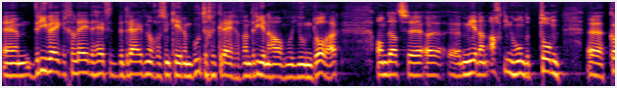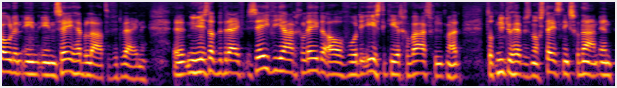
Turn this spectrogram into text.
Um, drie weken geleden heeft het bedrijf nog eens een keer een boete gekregen... van 3,5 miljoen dollar omdat ze uh, uh, meer dan 1800 ton uh, kolen in, in zee hebben laten verdwijnen. nu is dat bedrijf zeven jaar geleden al voor de eerste keer gewaarschuwd. Maar tot nu toe hebben ze nog steeds niks gedaan. En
